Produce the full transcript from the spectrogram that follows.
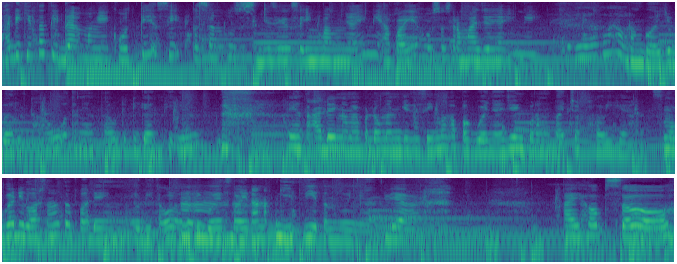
tadi kita tidak mengikuti si pesan khusus gizi seimbangnya ini apalagi khusus remajanya ini Iyalah orang gue aja baru tahu ternyata udah digantiin ternyata ada yang namanya pedoman gizi seimbang apa gue aja yang kurang baca kali ya semoga di luar sana tetap ada yang lebih tahu lah dari gue Mm-mm. selain anak gizi tentunya Iya. I hope so.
